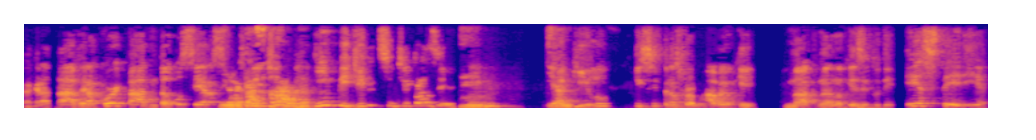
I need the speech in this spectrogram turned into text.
agradável, era cortado, então você era simplesmente impedido de sentir prazer. Sim. E Sim. aquilo que se transformava é o quê? Na, na, no quesito de histeria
